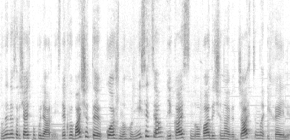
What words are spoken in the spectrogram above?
вони не втрачають популярність. Як ви бачите, кожного місяця якась нова дичина від Джастіна і Хейлі.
